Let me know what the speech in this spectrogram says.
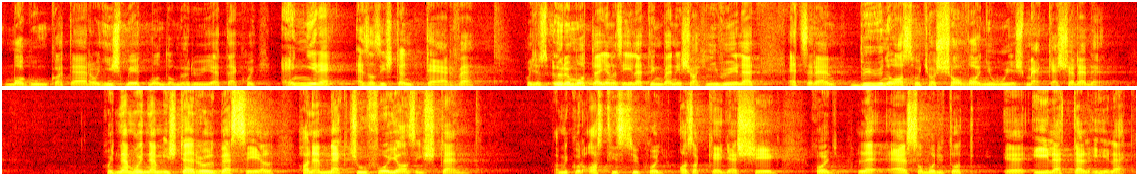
magunkat erre, hogy ismét mondom, örüljetek, hogy ennyire ez az Isten terve, hogy az öröm ott legyen az életünkben, és a hívő élet egyszerűen bűn az, hogyha savanyú és megkeseredett. Hogy nem, hogy nem Istenről beszél, hanem megcsúfolja az Istent. Amikor azt hisszük, hogy az a kegyesség, hogy le, elszomorított e, élettel élek,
